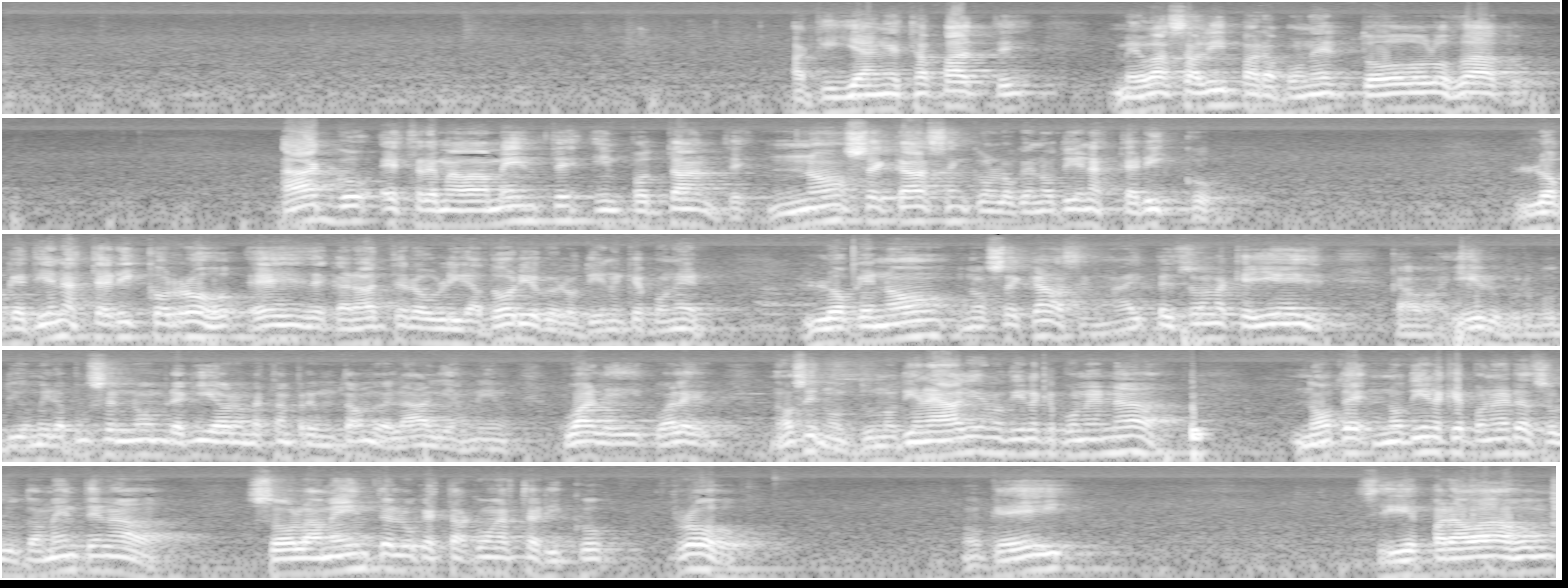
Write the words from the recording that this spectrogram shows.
Aquí ya en esta parte me va a salir para poner todos los datos. Algo extremadamente importante, no se casen con lo que no tiene asterisco. Lo que tiene asterisco rojo es de carácter obligatorio que lo tienen que poner. Lo que no, no se casen. Hay personas que llegan y dicen, caballero, pero por Dios, mira, puse el nombre aquí ahora me están preguntando el alias mío. ¿Cuál es? ¿Cuál es? No, si no, tú no tienes alias, no tienes que poner nada. No, te, no tienes que poner absolutamente nada. Solamente lo que está con asterisco rojo. ¿Ok? Sigues para abajo.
